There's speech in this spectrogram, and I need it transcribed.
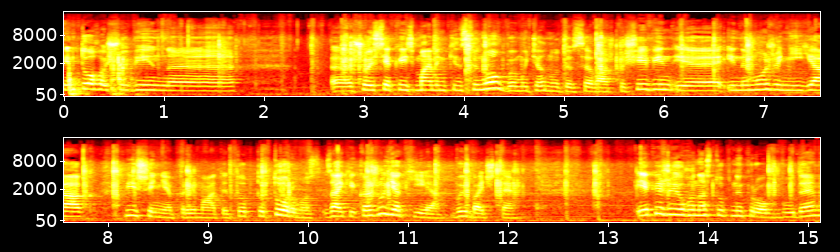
Крім того, що він е, щось якийсь мамінкін синок, бо йому тягнути все важко, ще він е, і не може ніяк рішення приймати. Тобто тормоз. Зайки, кажу, як є, вибачте. Який же його наступний крок буде?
